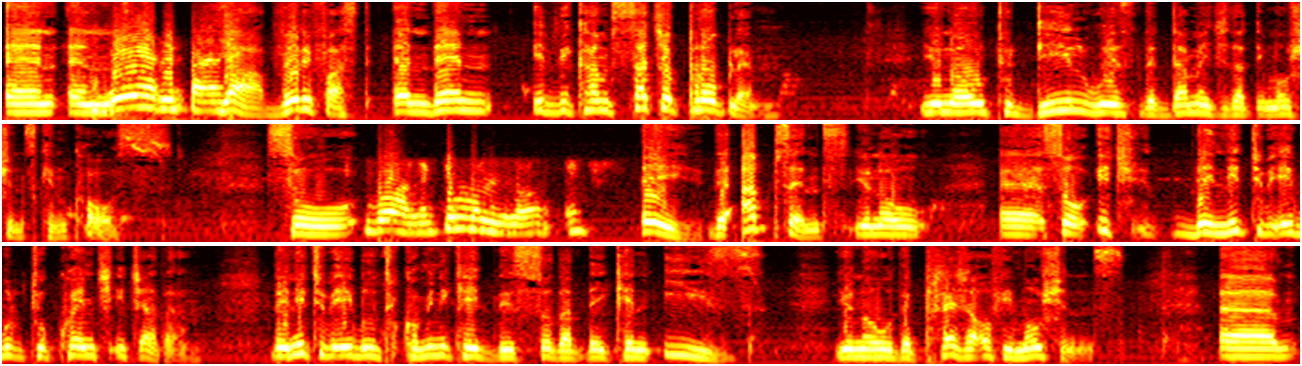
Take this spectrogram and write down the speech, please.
And and very fast. Yeah, very fast. And then it becomes such a problem, you know, to deal with the damage that emotions can cause. So, eh, a the absence, you know, uh, so each they need to be able to quench each other. They need to be able to communicate this so that they can ease, you know, the pressure of emotions. Um,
